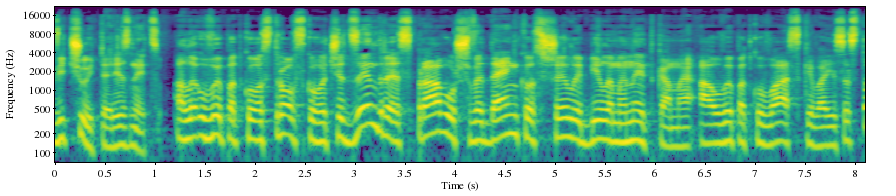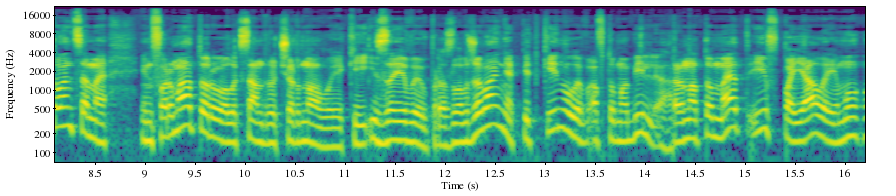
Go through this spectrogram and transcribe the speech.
Відчуйте різницю. Але у випадку Островського чи Дзиндри справу швиденько зшили білими нитками. А у випадку Васківа із естонцями інформатору Олександру Чернову, який і заявив про зловживання, підкинули в автомобіль гранатомет і впаяли йому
